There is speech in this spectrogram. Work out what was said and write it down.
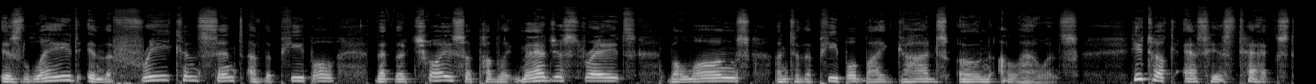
is laid in the free consent of the people, that the choice of public magistrates belongs unto the people by God's own allowance. He took as his text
